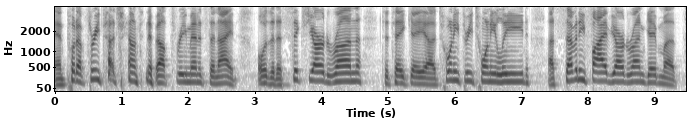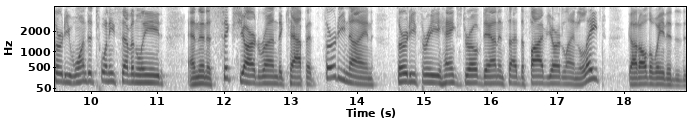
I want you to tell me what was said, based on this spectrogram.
and put up three touchdowns in about three minutes tonight. What was it? A six yard run to take a 23 uh, 20 lead, a 75 yard run gave them a 31 to 27 lead, and then a six yard run to cap it 39 33. Hanks drove down inside the five yard line late, got all the way to the,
